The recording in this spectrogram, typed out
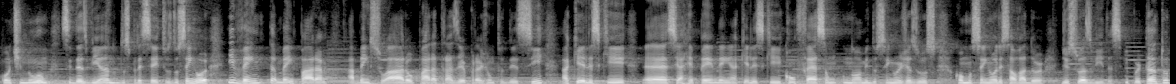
continuam se desviando dos preceitos do Senhor, e vem também para abençoar ou para trazer para junto de si aqueles que é, se arrependem, aqueles que confessam o nome do Senhor Jesus como Senhor e Salvador de suas vidas. E portanto,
